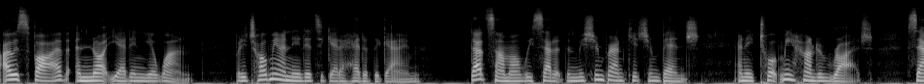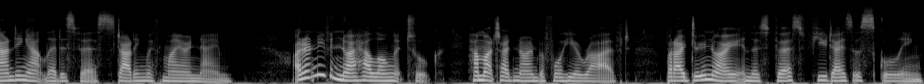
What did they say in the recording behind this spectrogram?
I was five and not yet in year one, but he told me I needed to get ahead of the game. That summer, we sat at the Mission Brown kitchen bench and he taught me how to write, sounding out letters first, starting with my own name. I don't even know how long it took, how much I'd known before he arrived, but I do know in those first few days of schooling,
